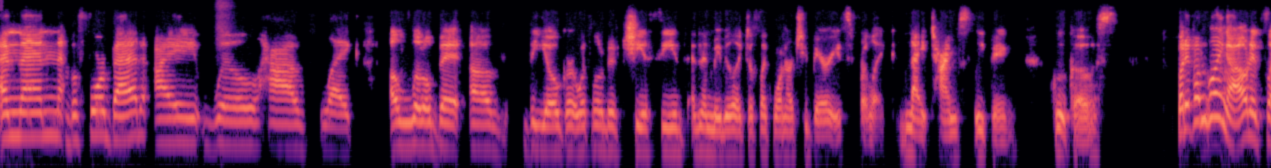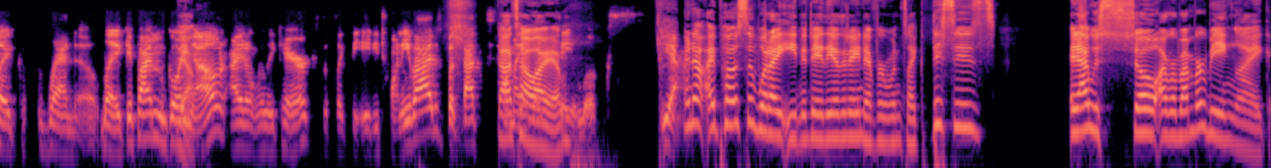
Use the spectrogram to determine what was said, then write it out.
And then before bed, I will have like a little bit of the yogurt with a little bit of chia seeds and then maybe like just like one or two berries for like nighttime sleeping glucose. But if I'm going out, it's like rando. Like if I'm going yeah. out, I don't really care because it's like the 80 20 vibes, but that's that's how, my, how like, I am. looks. Yeah. I know. I posted what I eat in a day the other day, and everyone's like, this is. And I was so, I remember being like,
